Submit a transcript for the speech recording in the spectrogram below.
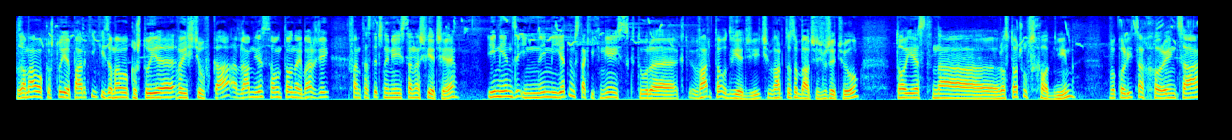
za mało kosztuje parking i za mało kosztuje wejściówka, a dla mnie są to najbardziej fantastyczne miejsca na świecie. I między innymi jednym z takich miejsc, które warto odwiedzić, warto zobaczyć w życiu, to jest na Roztoczu Wschodnim, w okolicach Choryńca,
